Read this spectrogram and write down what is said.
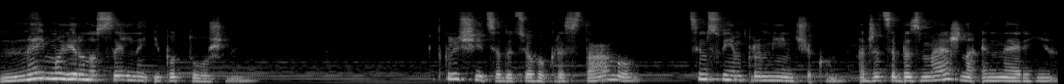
Неймовірно сильний і потужний. Підключіться до цього кристалу цим своїм промінчиком, адже це безмежна енергія,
